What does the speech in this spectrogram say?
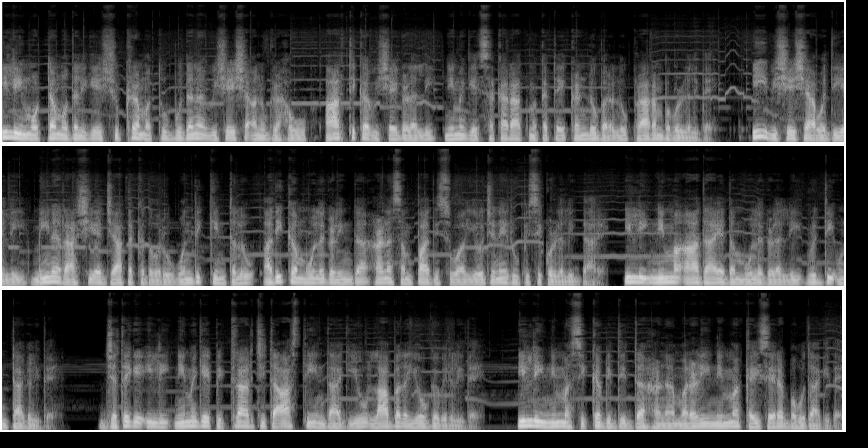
ಇಲ್ಲಿ ಮೊಟ್ಟ ಮೊದಲಿಗೆ ಶುಕ್ರ ಮತ್ತು ಬುಧನ ವಿಶೇಷ ಅನುಗ್ರಹವು ಆರ್ಥಿಕ ವಿಷಯಗಳಲ್ಲಿ ನಿಮಗೆ ಸಕಾರಾತ್ಮಕತೆ ಕಂಡುಬರಲು ಪ್ರಾರಂಭಗೊಳ್ಳಲಿದೆ. ಈ ವಿಶೇಷ ಅವಧಿಯಲ್ಲಿ ಮೀನರಾಶಿಯ ಜಾತಕದವರು ಒಂದಕ್ಕಿಂತಲೂ ಅಧಿಕ ಮೂಲಗಳಿಂದ ಹಣ ಸಂಪಾದಿಸುವ ಯೋಜನೆ ರೂಪಿಸಿಕೊಳ್ಳಲಿದ್ದಾರೆ. ಇಲ್ಲಿ ನಿಮ್ಮ ಆದಾಯದ ಮೂಲಗಳಲ್ಲಿ ವೃದ್ಧಿ ಉಂಟಾಗಲಿದೆ. ಜತೆಗೆ ಇಲ್ಲಿ ನಿಮಗೆ ಪಿತ್ರಾರ್ಜಿತ ಆಸ್ತಿಯಿಂದಾಗಿಯೂ ಲಾಭದ ಯೋಗವಿರಲಿದೆ. ಇಲ್ಲಿ ನಿಮ್ಮ ಸಿಕ್ಕಬಿದ್ದಿದ್ದ ಹಣ ಮರಳಿ ನಿಮ್ಮ ಕೈ ಸೇರಬಹುದಾಗಿದೆ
